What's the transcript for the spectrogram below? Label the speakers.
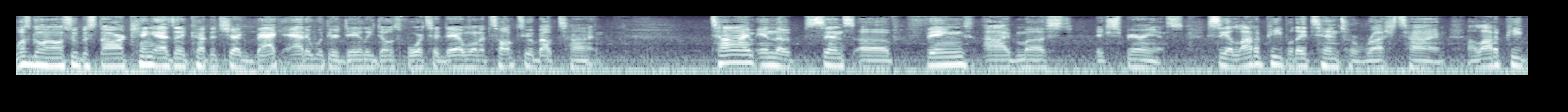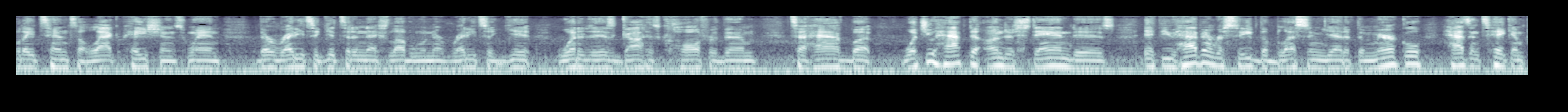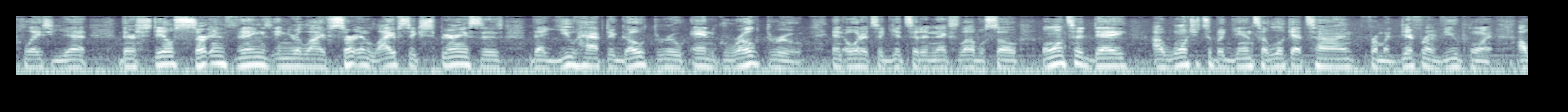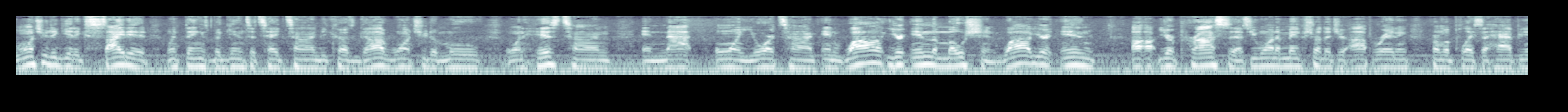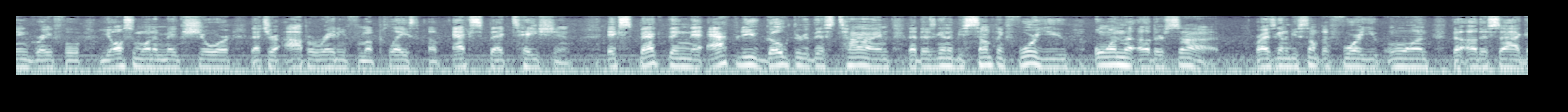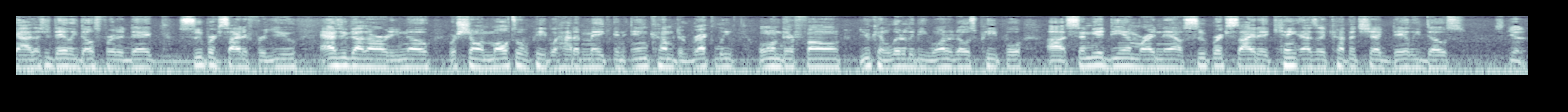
Speaker 1: What's going on, superstar? King as they cut the check back at it with your daily dose for today. I want to talk to you about time. Time in the sense of things I must experience. See, a lot of people, they tend to rush time. A lot of people, they tend to lack patience when they're ready to get to the next level, when they're ready to get what it is God has called for them to have. But what you have to understand is if you haven't received the blessing yet, if the miracle hasn't taken place yet, there's still certain things in your life, certain life's experiences that you have to go through and grow through in order to get to the next level. So on today, I want you to begin to look at time from a different viewpoint. I want you to get excited when things begin to take time because God wants you to move on his time and not on your time. And while you're in the motion, while you're in uh, uh your process. You want to make sure that you're operating from a place of happy and grateful. You also want to make sure that you're operating from a place of expectation, expecting that after you go through this time, that there's going to be something for you on the other side right? It's going to be something for you on the other side, guys. That's your daily dose for today. Super excited for you. As you guys already know, we're showing multiple people how to make an income directly on their phone. You can literally be one of those people. Uh, send me a DM right now. Super excited. King as a cut the check daily dose. Let's get it.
